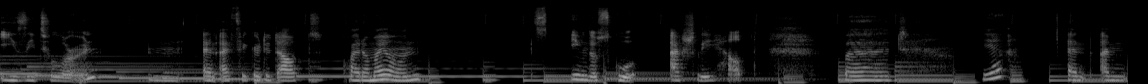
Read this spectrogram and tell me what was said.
easy to learn. Mm, and I figured it out quite on my own. Even though school actually helped. But yeah, and I'm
